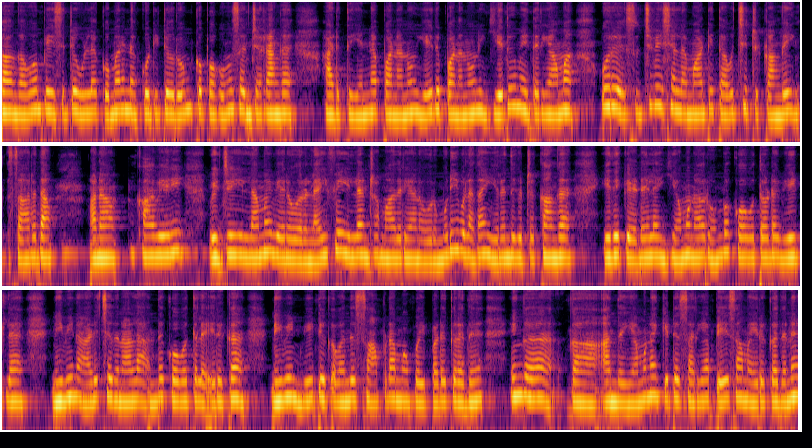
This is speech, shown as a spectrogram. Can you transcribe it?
காங்காவும் பேசிட்டு உள்ள குமரனை கூட்டிட்டு ரூம்க்கு போகவும் செஞ்சிடறாங்க. அடுத்து என்ன பண்ணணும் ஏது பண்ணணும்னு எதுவுமே தெரியாம ஒரு சுச்சுவேஷன்ல மாட்டி தவிச்சிட்டு இருக்காங்க சாரதா. ஆனா காவேரி விஜய் இல்லாம வேற ஒரு லைஃபே இல்லைன்ற மாதிரியான ஒரு முடிவுல தான் இருந்துகிட்டு இருக்காங்க. இதுக்கு இடையில யமுனா ரொம்ப கோவத்தோட வீட்டில் நிவின் அடிச்சதுனால அந்த கோபத்தில் இருக்க நிவின் வீட்டுக்கு வந்து சாப்பிடாம போய் படுக்கிறது. இங்க அந்த யமுனா கிட்ட சரியா பேசாம இருக்குதுன்னு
